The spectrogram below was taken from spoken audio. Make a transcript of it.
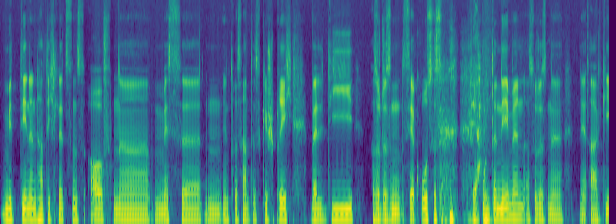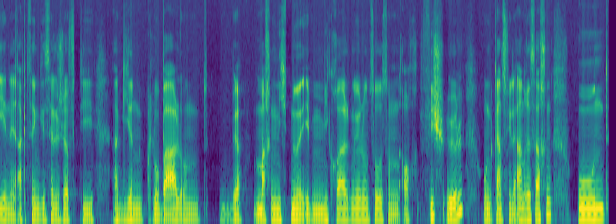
mit denen hatte ich letztens auf einer Messe ein interessantes Gespräch, weil die, also das ist ein sehr großes ja. Unternehmen, also das ist eine, eine AG, eine Aktiengesellschaft, die agieren global und ja, machen nicht nur eben Mikroalgenöl und so, sondern auch Fischöl und ganz viele andere Sachen. Und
